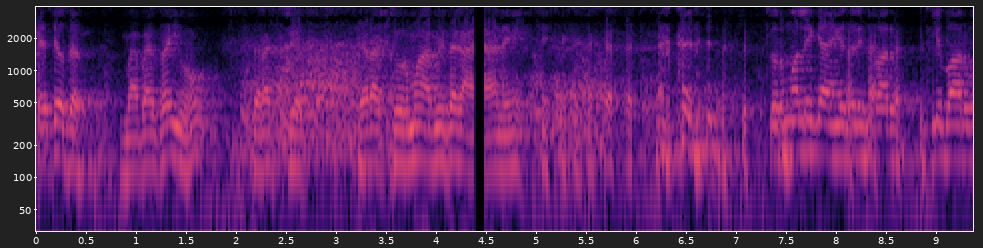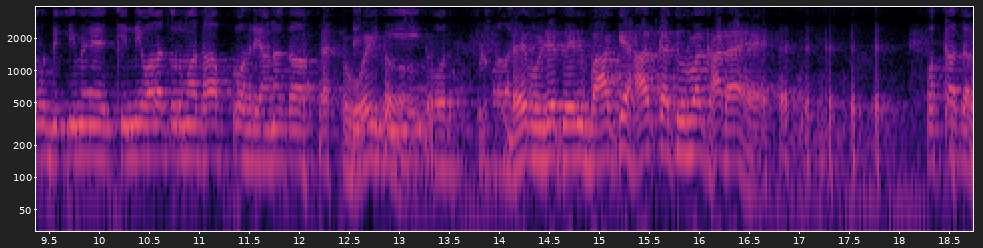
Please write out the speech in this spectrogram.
कैसे हो सर? मैं वैसा ही हूँ। तेरा तेरा चूरमा अभी तक आया नहीं। चूरमा लेके आएँगे सर इस बार। पिछली बार वो दिल्ली में चीनी वाला चूरमा था आपको हरियाणा का वही तो। और नहीं मुझे तेरी बाघ के हाथ का चूरमा खाना है। पक्का सर?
